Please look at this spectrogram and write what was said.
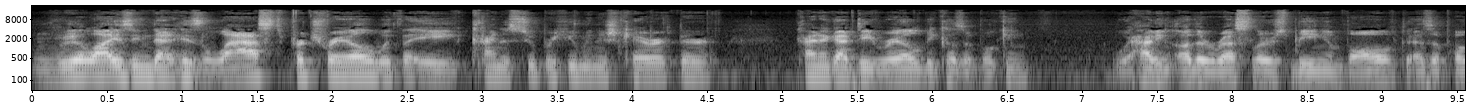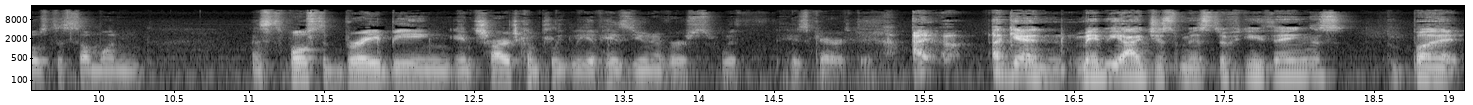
realizing that his last portrayal with a kind of superhumanish character kind of got derailed because of booking? Having other wrestlers being involved as opposed to someone as opposed to Bray being in charge completely of his universe with his character. I uh, again, maybe I just missed a few things, but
